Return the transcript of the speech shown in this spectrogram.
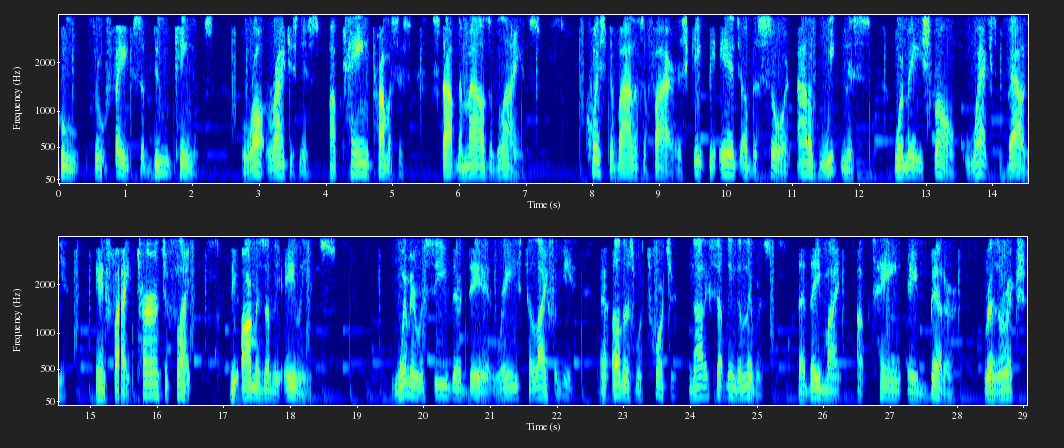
who through faith subdued kingdoms, wrought righteousness, obtained promises, stopped the mouths of lions, quenched the violence of fire, escaped the edge of the sword, out of weakness were made strong, waxed valiant in fight, turned to flight the armies of the aliens. Women received their dead raised to life again, and others were tortured, not accepting deliverance, that they might obtain a better resurrection.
